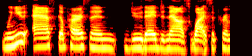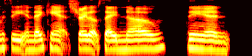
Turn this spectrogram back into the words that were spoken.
when you ask a person do they denounce white supremacy and they can't straight up say no? then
